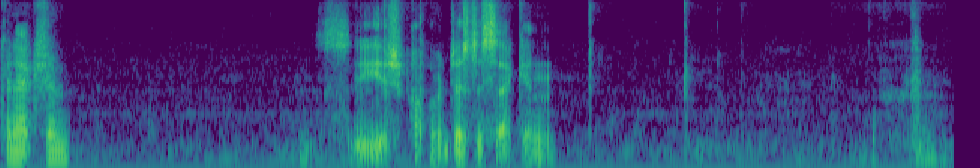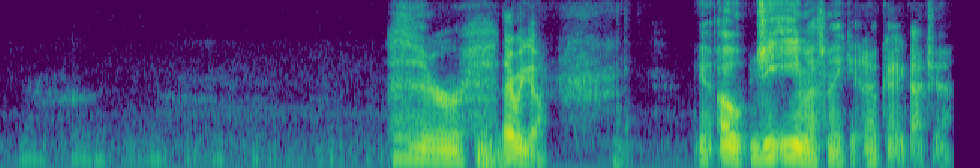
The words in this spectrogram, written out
connection. Let's see, it should pop up in just a second. There we go. Yeah. Oh, GE must make it. Okay, gotcha.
